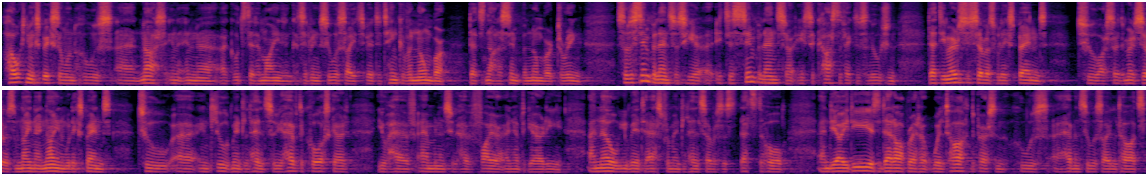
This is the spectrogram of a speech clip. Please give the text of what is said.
How can you expect someone who's uh, not in, in a, a, good state of mind and considering suicide to be able to think of a number that's not a simple number to ring? So the simple answer is here. Uh, it's a simple answer. It's a cost-effective solution that the emergency service will expend to, or sorry, the emergency service of 999 would expend to uh, include mental health. So you have the Coast Guard, you have ambulance, you have fire, and you have the Gardaí. And now you may ask for mental health services. That's the hope. And the idea is that that operator will talk to the person who's uh, having suicidal thoughts.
